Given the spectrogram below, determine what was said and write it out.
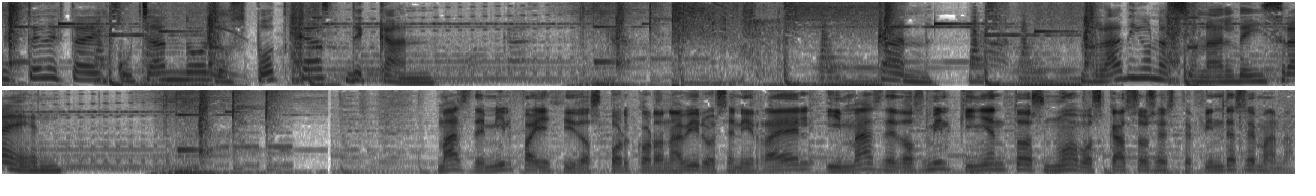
Usted está escuchando los podcasts de CAN. CAN, Radio Nacional de Israel. Más de mil fallecidos por coronavirus en Israel y más de 2.500 nuevos casos este fin de semana.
